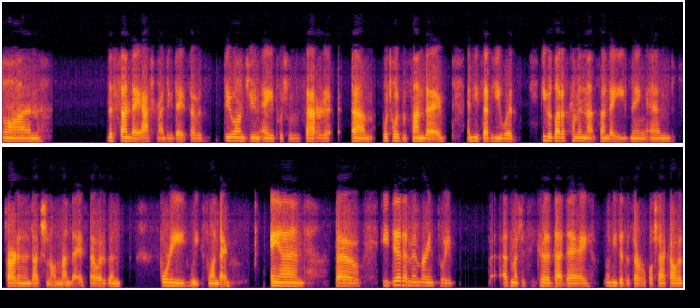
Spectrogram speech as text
on the Sunday after my due date. So it was due on June 8th, which was a Saturday, um, which was a Sunday, and he said he would he would let us come in that Sunday evening and start an induction on Monday. So it would have been 40 weeks one day, and so he did a membrane sweep as much as he could that day when he did the cervical check. I was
